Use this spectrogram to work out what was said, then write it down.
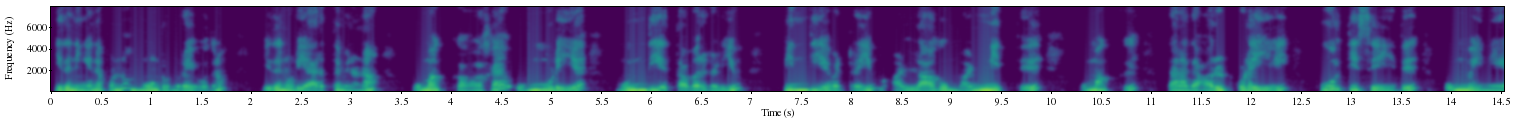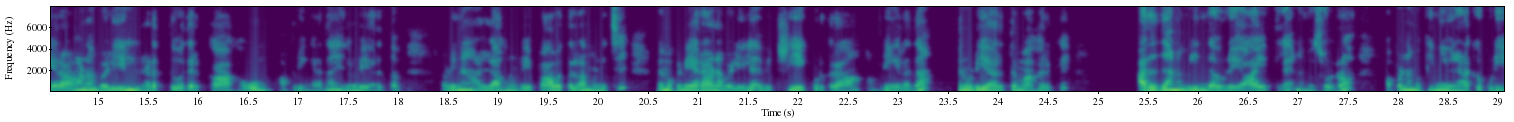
இதை நீங்கள் என்ன பண்ணணும்? மூன்று முறை ஓதணும். இதனுடைய அர்த்தம் என்னன்னா உமக்காக உம்முடைய முந்திய தவறுகளையும் பிந்தியவற்றையும் அல்லாஹு மன்னித்து உமக்கு தனது அருட்கொடையை பூர்த்தி செய்து உம்மை நேரான வழியில் நடத்துவதற்காகவும் அப்படிங்கறதான் இதனுடைய அர்த்தம். அப்படின்னா அல்லாஹனுடைய பாவத்தெல்லாம் மன்னிச்சு நமக்கு நேரான வழியில வெற்றியை கொடுக்குறான் அப்படிங்கறதான் இதனுடைய அர்த்தமாக இருக்கு. அதுதான் நம்ம இந்த ஆயத்துல நம்ம சொல்றோம். அப்போ நமக்கு இனி நடக்கக்கூடிய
